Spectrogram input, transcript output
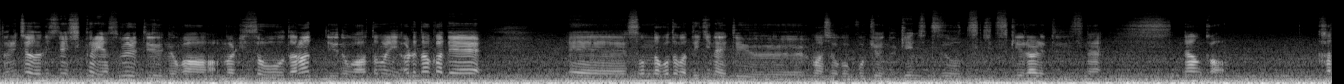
土日は土日でしっかり休めるというのが、まあ、理想だなっていうのが頭にある中で、えーそんなことができないという、まあ、小学校教員の現実を突きつけられてですねなんかか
